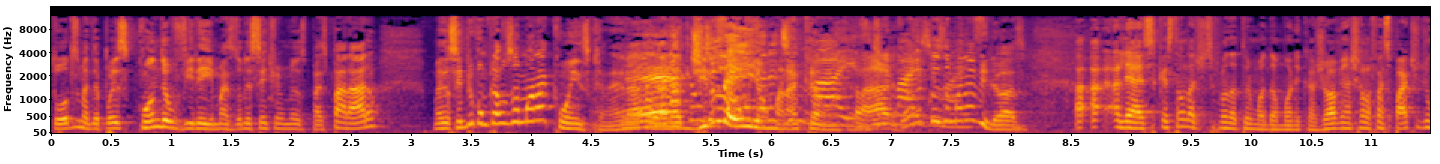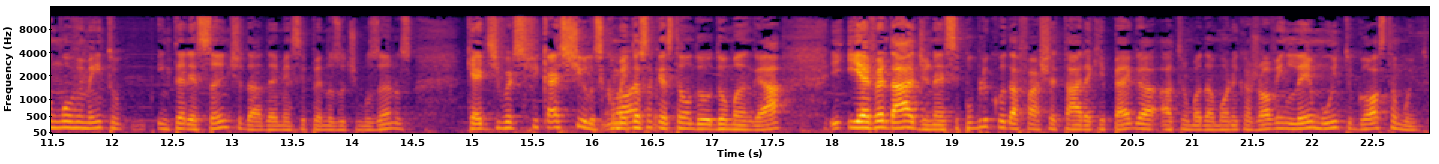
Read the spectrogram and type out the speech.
todos, mas depois, quando eu virei mais adolescente, meus pais pararam. Mas eu sempre comprava os almanacões, cara. Era, É. era de lei o era almanacão. demais, Claro, demais, era uma coisa demais. maravilhosa. A- a- Aliás, essa questão da gente falando da turma da Mônica Jovem, acho que ela faz parte de um movimento interessante da, da MSP nos últimos anos, que é diversificar estilos. Você comentou essa questão do, do mangá, e, e é verdade, né? Esse público da faixa etária que pega a turma da Mônica Jovem lê muito gosta muito.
